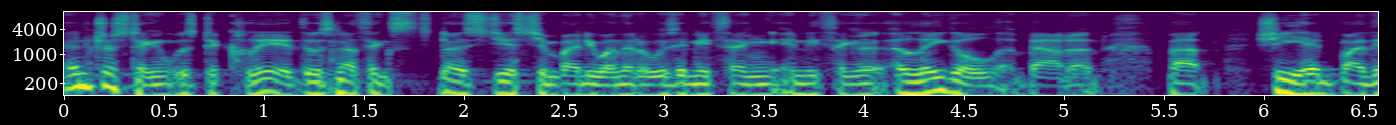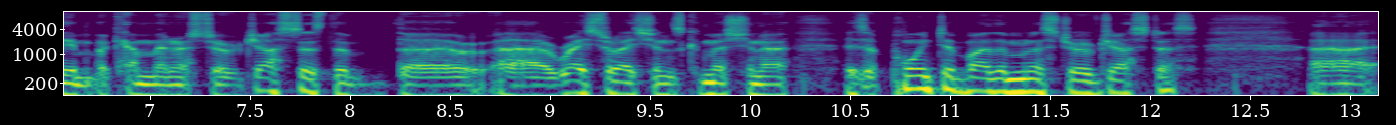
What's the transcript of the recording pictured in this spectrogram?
Interesting. It was declared. There was nothing, no suggestion by anyone that it was anything, anything illegal about it. But she had by then become Minister of Justice. The, the uh, Race Relations Commissioner is appointed by the Minister of Justice. Uh,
